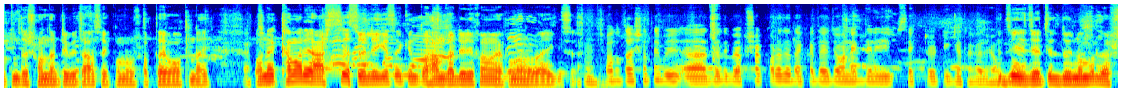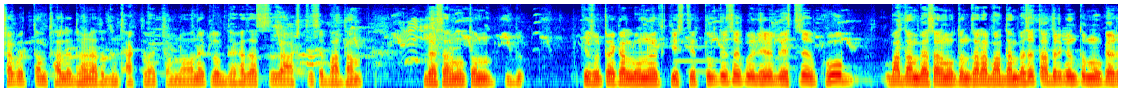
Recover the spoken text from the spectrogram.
আপনাদের সন্ধান টিভিতে আছে কোনো সপ্তাহে অফ নাই। আচ্ছা। অনেক খামারে আসছে চলে গেছে কিন্তু হামজা ডেরি ফার্ম এখনও রয়ে গেছে। সততার সাথে যদি ব্যবসা করা যায় দেখা যায় যে অনেকদিন এই সেক্টরে টিকে থাকা যায় জি যেতে দুই নম্বর ব্যবসা করতাম তাহলে ধরেন এতদিন থাকতে পারতাম না। অনেক লোক দেখা যাচ্ছে যে আসতেছে বাদাম বেচার মতন কিছু টাকা লোনের কিস্তি তুলতেছে বেচছে খুব বাদাম বেচার মতন যারা বাদাম বেচে তাদের কিন্তু মুখের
